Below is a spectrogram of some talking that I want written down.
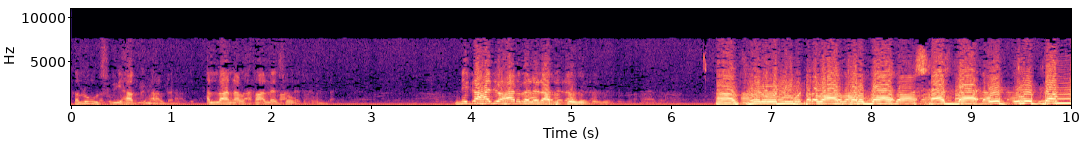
خلوص بھی حق نال اللہ نال خالص ہو نگاہ جو ہر ویلے رب تو ہاں پھر وہ نہیں پرواہ کرتا، ساڈا ایک دم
